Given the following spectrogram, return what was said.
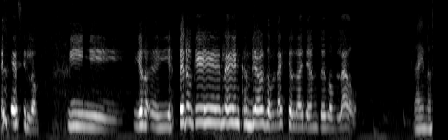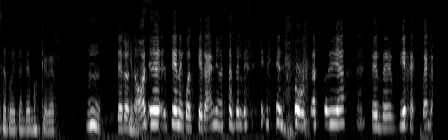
hay que decirlo y, y, y espero que le hayan cambiado el doblaje o lo hayan redoblado Ay, no sé, pues tendremos que ver. Mm, pero ¿Qué no tiene, tiene cualquier año esa teleserie en todo caso ya es de vieja escuela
